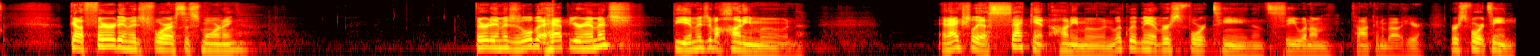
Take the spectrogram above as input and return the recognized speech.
I've got a third image for us this morning. Third image is a little bit happier image the image of a honeymoon. And actually, a second honeymoon. Look with me at verse 14 and see what I'm talking about here. Verse 14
